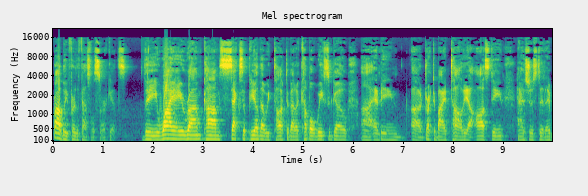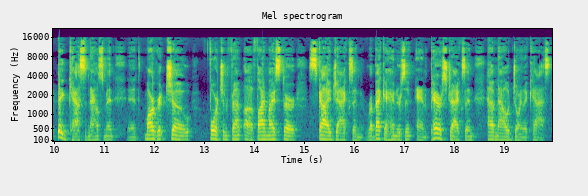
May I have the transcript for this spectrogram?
probably for the festival circuits the YA rom com sex appeal that we talked about a couple weeks ago uh, and being uh, directed by Talia Osteen has just did a big cast announcement. It's Margaret Cho, Fortune uh, Feimster, Skai Jackson, Rebecca Henderson, and Paris Jackson have now joined the cast.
